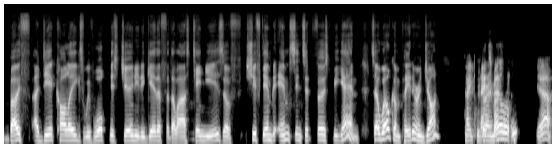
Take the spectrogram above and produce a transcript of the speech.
Both are dear colleagues. We've walked this journey together for the last 10 years of Shift M to M since it first began. So, welcome, Peter and John. Thank you Thanks, very much. Bill. Yeah,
